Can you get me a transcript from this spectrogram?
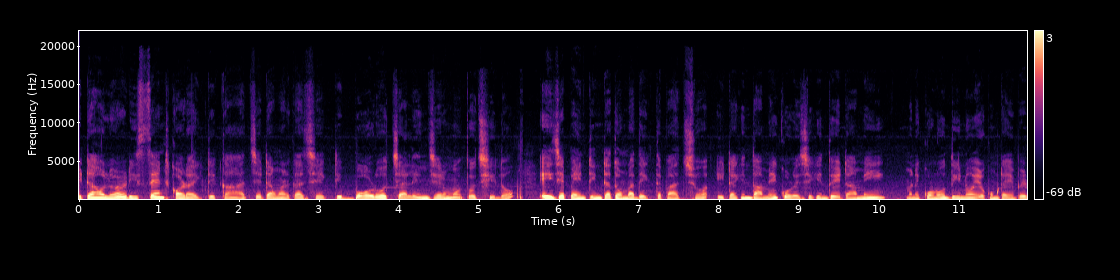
এটা হলো রিসেন্ট করা একটি কাজ, যেটা আমার কাছে একটি বড় চ্যালেঞ্জের মতো ছিল। এই যে পেন্টিংটা তোমরা দেখতে পাচ্ছ, এটা কিন্তু আমি করেছি, কিন্তু এটা আমি মানে কোনো দিনও এরকম টাইপের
